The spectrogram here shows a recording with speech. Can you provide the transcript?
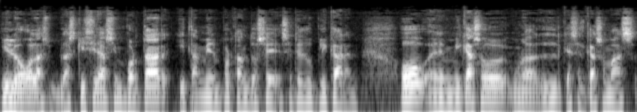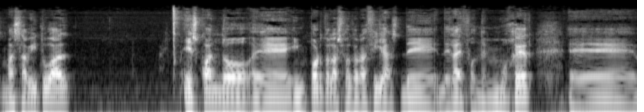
y luego las, quisieras importar y también, por tanto, se, se te duplicaran. O en mi caso, uno, que es el caso más, más habitual, es cuando eh, importo las fotografías del iPhone de mi mujer. Eh,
